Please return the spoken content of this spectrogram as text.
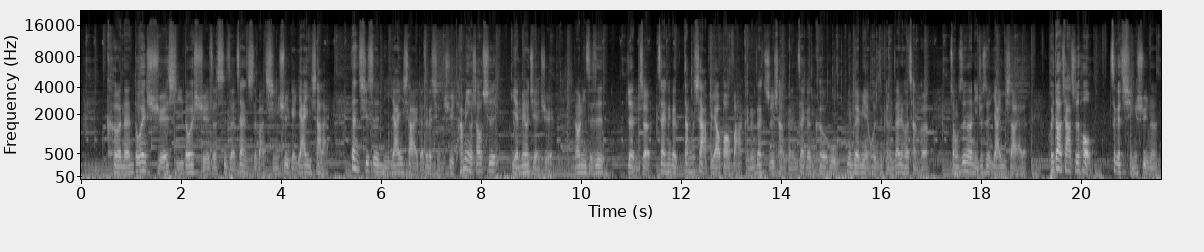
可能都会学习，都会学着试着暂时把情绪给压抑下来。但其实你压抑下来的这个情绪，它没有消失，也没有解决，然后你只是忍着，在那个当下不要爆发，可能在职场，可能在跟客户面对面，或者是可能在任何场合，总之呢，你就是压抑下来了。回到家之后，这个情绪呢，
